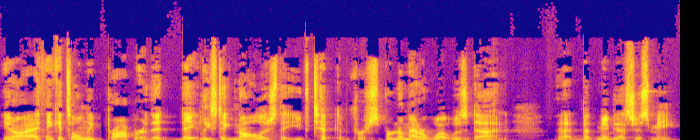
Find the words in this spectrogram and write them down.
you know, I think it's only proper that they at least acknowledge that you've tipped them for, for no matter what was done. That, but maybe that's just me.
